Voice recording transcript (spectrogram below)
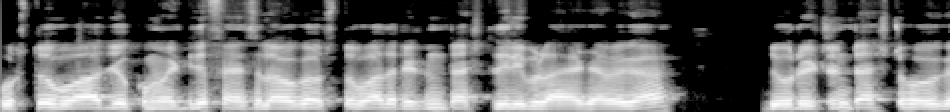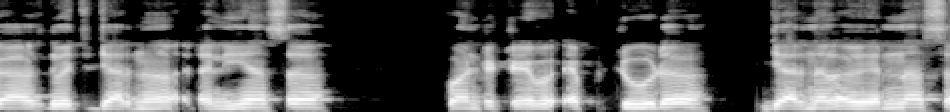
ਉਸ ਤੋਂ ਬਾਅਦ ਜੋ ਕਮੇਟੀ ਦਾ ਫੈਸਲਾ ਹੋਗਾ ਉਸ ਤੋਂ ਬਾਅਦ ਰਿਟਨ ਟੈਸਟ ਦੇ ਲਈ ਬੁਲਾਇਆ ਜਾਵੇਗਾ। ਜੋ ਰਿਟਨ ਟੈਸਟ ਹੋਵੇਗਾ ਉਸ ਦੇ ਵਿੱਚ general intelligence quantitative aptitude general awareness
